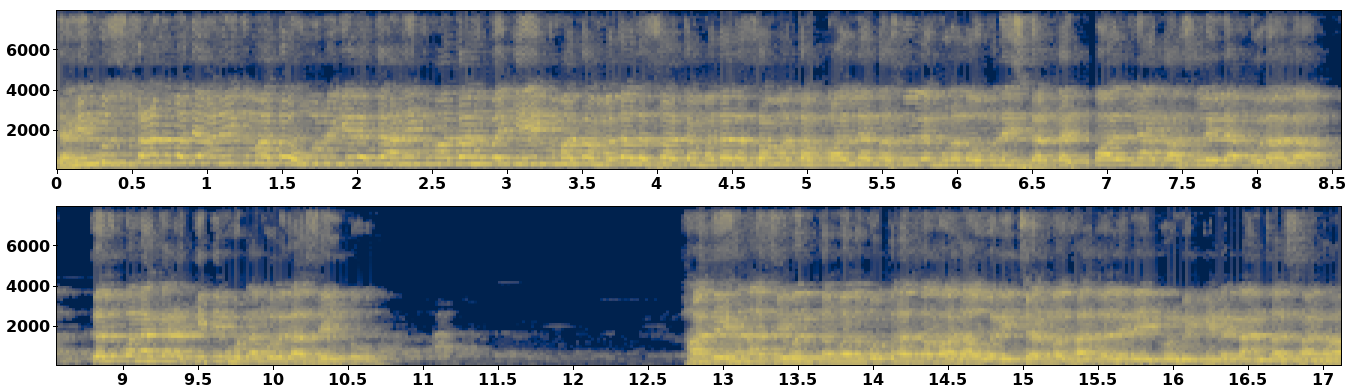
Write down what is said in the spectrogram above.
या हिंदुस्थानमध्ये अनेक माता होऊन गेल्या. त्या अनेक मातांपैकी एक माता मदालसा त्या मदालसा माता पालण्यात असलेल्या मुलाला उपदेश करतायत. पालण्यात असलेल्या मुलाला. कल्पना करा किती मोठा मुलगा असेल तो. हा देह नाशिवंत मलमूत्राचा बाधा वरी चर्म घातले रे कृमी कीटकांचा साधा.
